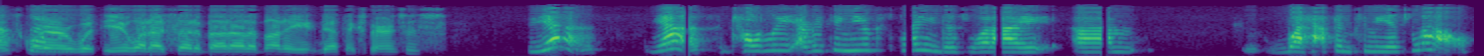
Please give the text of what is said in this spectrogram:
that's square so, with you what I said about out-of-body death experiences? Yes, yes, totally. Everything you explained is what I um, what happened to me as well.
